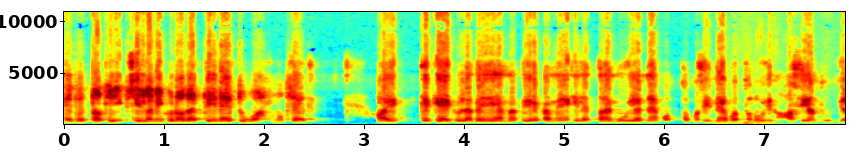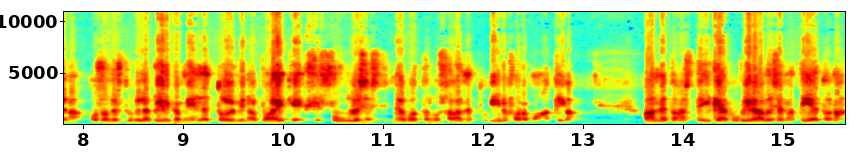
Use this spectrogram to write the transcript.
Että toki sillä niin kuin otettiin etua, mutta se, että ai, tekee kyllä VM-virkamiehille tai muille neuvottomasiin neuvotteluihin asiantuntijana osallistuville virkamiehille toiminnan vaikeaksi suullisesti neuvottelussa annettu informaatio. Annetaan sitten ikään kuin virallisena tietona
